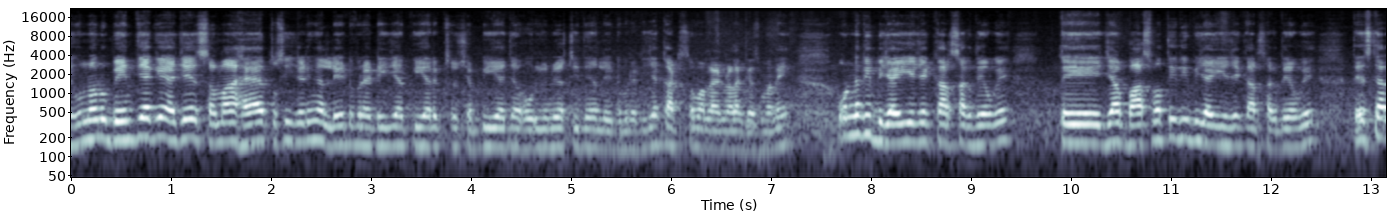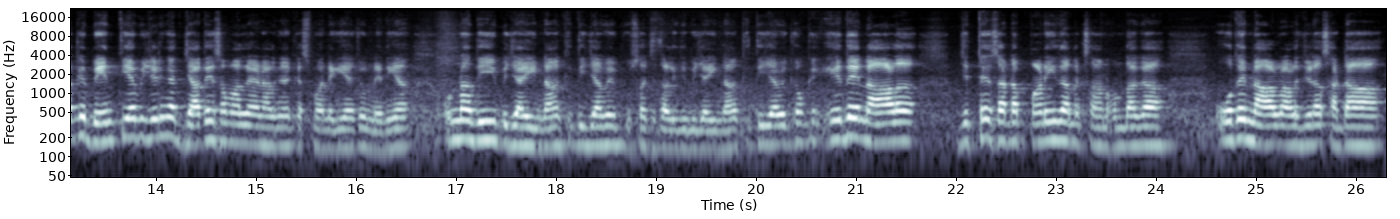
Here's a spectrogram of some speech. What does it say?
ਉਹਨਾਂ ਨੂੰ ਬੇਨਤੀ ਹੈ ਕਿ ਅਜੇ ਸਮਾਂ ਹੈ, ਤੁਸੀਂ ਜਿਹੜੀਆਂ ਲੇਟ ਵੈਰਾਈਟੀ ਜਾਂ ਪੀਆਰ 126 ਆ ਜਾਂ ਹੋਰ ਯੂਨੀਵਰਸਿਟੀ ਦੀਆਂ ਲੇਟ ਵੈਰਾਈਟੀ ਜਾਂ ਘੱਟ ਸਮਾਂ ਲੈਣ ਵਾਲਾ ਕਿਸਮਾਂ ਨੇ, ਉਹਨਾਂ ਦੀ ਬਿਜਾਈ ਅਜੇ ਕਰ ਸਕਦੇ ਹੋਗੇ। ਤੇ ਜਾਂ ਬਾਸਮਤੀ ਦੀ ਬਿਜਾਈ ਅਜੇ ਕਰ ਸਕਦੇ ਹੋਗੇ। ਤੇ ਇਸ ਕਰਕੇ ਬੇਨਤੀ ਹੈ ਵੀ ਜਿਹੜੀਆਂ ਜ਼ਿਆਦਾ ਸਮਾਂ ਲੈਣ ਵਾਲੀਆਂ ਕਿਸਮਾਂ ਨੇਗੀਆਂ, ਝੋਨੇ ਦੀਆਂ, ਉਹਨਾਂ ਦੀ ਬਿਜਾਈ ਨਾ ਕੀਤੀ ਜਾਵੇ, ਪੂਸਾ 44 ਦੀ ਬਿਜਾਈ ਨਾ ਕੀਤੀ ਜਾਵੇ, ਕਿਉਂਕਿ ਇਹਦੇ ਨਾਲ ਜਿੱਥੇ ਸਾਡਾ ਪਾਣੀ ਦਾ ਨੁਕਸਾਨ ਹੁੰਦਾਗਾ, ਉਹਦੇ ਨਾਲ ਨਾਲ ਜਿਹੜਾ ਸਾਡਾ,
